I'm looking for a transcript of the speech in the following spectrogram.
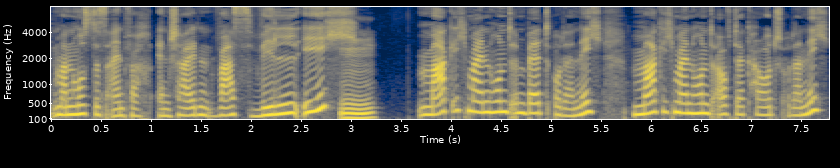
man muss das einfach entscheiden, was will ich? Mhm mag ich meinen Hund im Bett oder nicht? Mag ich meinen Hund auf der Couch oder nicht?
